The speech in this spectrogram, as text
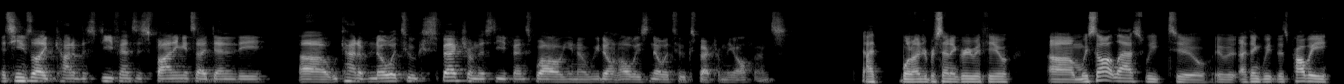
It seems like kind of this defense is finding its identity. Uh, we kind of know what to expect from this defense, while you know we don't always know what to expect from the offense. I 100% agree with you. Um, we saw it last week too. Was, I think we that's probably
